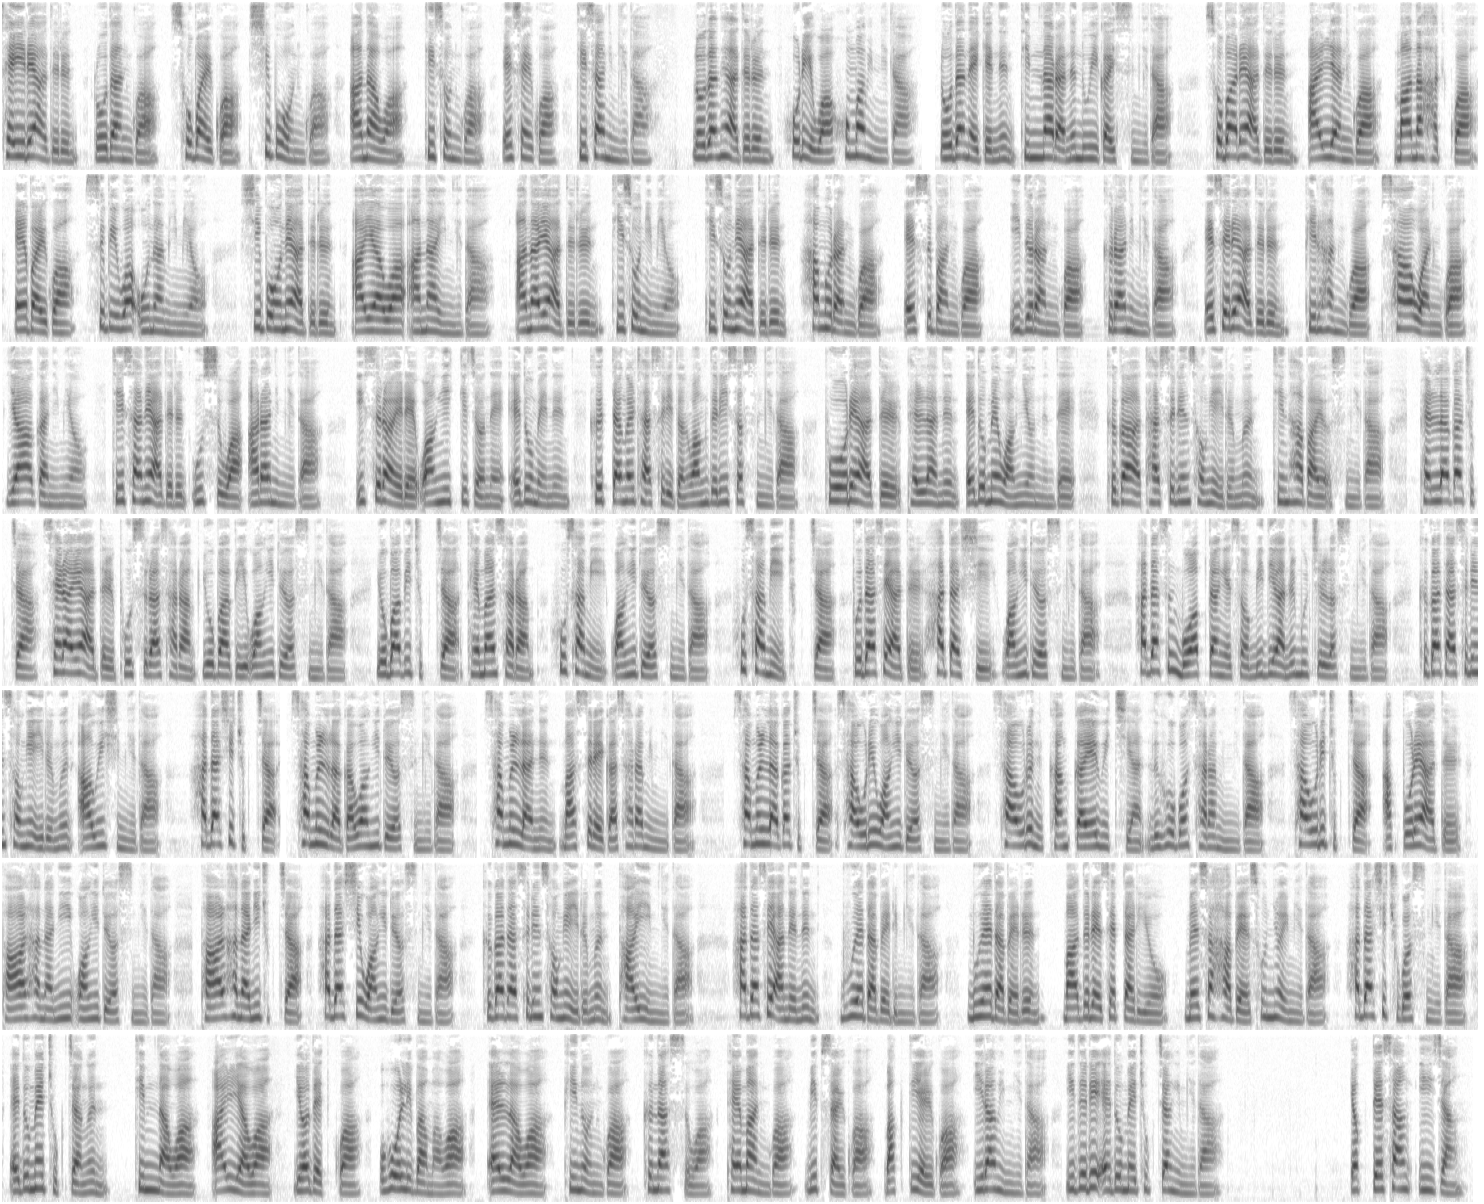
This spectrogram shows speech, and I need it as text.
세일의 아들은 로단과 소발과 시브온과 아나와 디손과 에셀과 디산입니다. 로단의 아들은 호리와 호맘입니다. 로단에게는 딥나라는 누이가 있습니다. 소발의 아들은 알리안과 마나핫과 에발과 스비와 오남이며 시브온의 아들은 아야와 아나입니다. 아나의 아들은 디손이며 디손의 아들은 하무란과 에스반과 이드란과 그란입니다. 에셀의 아들은 빌한과 사완과 야아간이며 디산의 아들은 우스와 아란입니다. 이스라엘의 왕이 있기 전에 에돔에는 그 땅을 다스리던 왕들이 있었습니다. 부올의 아들 벨라는 에돔의 왕이었는데 그가 다스린 성의 이름은 딘하바였습니다. 벨라가 죽자 세라의 아들 보스라 사람 요밥이 왕이 되었습니다. 요밥이 죽자 대만 사람 후삼이 왕이 되었습니다. 후삼이 죽자 부닷의 아들 하닷이 왕이 되었습니다. 하닷은 모압 땅에서 미디안을 물질렀습니다. 그가 다스린 성의 이름은 아윗입니다. 하닷이 죽자 사물라가 왕이 되었습니다. 사물라는 마스레가 사람입니다. 사물라가 죽자 사울이 왕이 되었습니다. 사울은 강가에 위치한 르호봇 사람입니다. 사울이 죽자 악볼의 아들 바알 하나니 왕이 되었습니다. 바알 하나니 죽자 하닷이 왕이 되었습니다. 그가 다스린 성의 이름은 바이입니다. 하닷의 아내는 무헤다벨입니다. 무헤다벨은 마드렛의 딸이요 메사합의 손녀입니다. 하닷이 죽었습니다. 에돔의 족장은 딥나와 알야와 여댓과 오홀리바마와 엘라와 비논과 그나스와 대만과 밉살과 막디엘과 이람입니다. 이들이 에돔의 족장입니다. 역대상 2장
